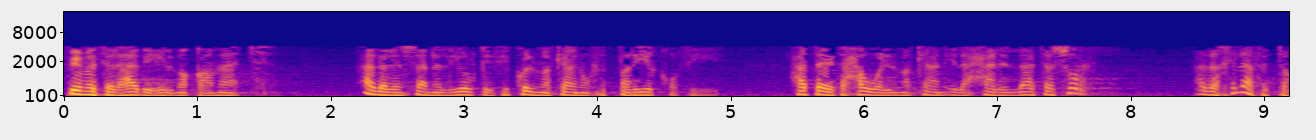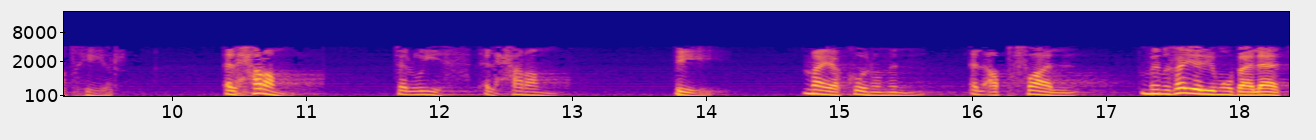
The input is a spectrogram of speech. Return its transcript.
في مثل هذه المقامات. هذا الإنسان اللي يلقي في كل مكان في الطريق وفي حتى يتحول المكان إلى حال لا تسر هذا خلاف التطهير. الحرم تلويث الحرم بما يكون من الأطفال من غير مبالاة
